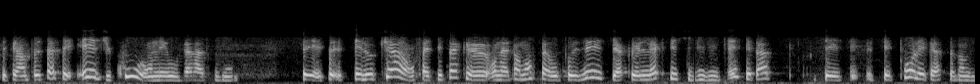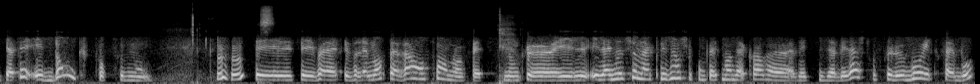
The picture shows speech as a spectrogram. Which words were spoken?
c'était un peu ça, et du coup, on est ouvert à tout le monde. C'est le cœur en fait, c'est ça qu'on a tendance à opposer, c'est-à-dire que l'accessibilité, c'est pas c'est pour les personnes handicapées et donc pour tout le monde. Mhm. C'est voilà, vraiment ça va ensemble en fait. Donc euh, et, la notion d'inclusion, je suis complètement d'accord euh, avec Isabella. Je trouve que le mot est très beau,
